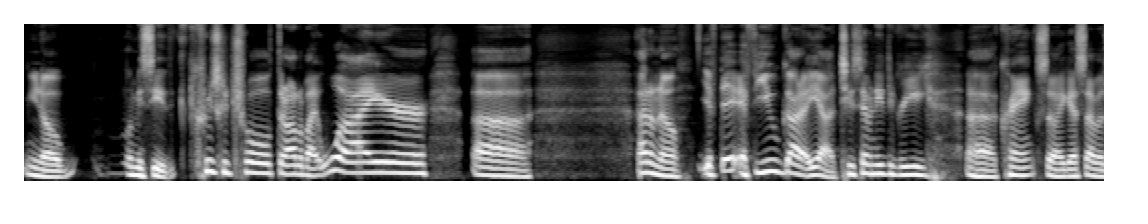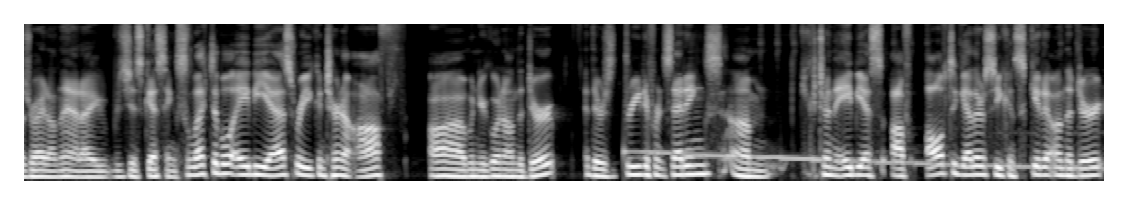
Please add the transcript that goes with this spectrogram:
you know, let me see, cruise control, throttle by wire. Uh, I don't know if they if you got a yeah 270 degree uh, crank. So I guess I was right on that. I was just guessing. Selectable ABS where you can turn it off uh, when you're going on the dirt. there's three different settings. Um, you can turn the ABS off altogether so you can skid it on the dirt,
